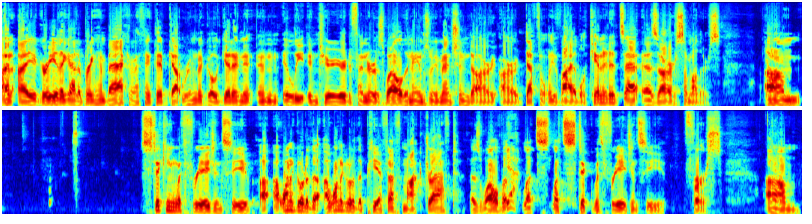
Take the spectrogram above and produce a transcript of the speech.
I, I agree. They got to bring him back, and I think they've got room to go get an, an elite interior defender as well. The names we mentioned are are definitely viable candidates, as are some others. Um, sticking with free agency, uh, I want to go to the I want to go to the PFF mock draft as well, but Yeah. let's let's stick with free agency first. Um,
